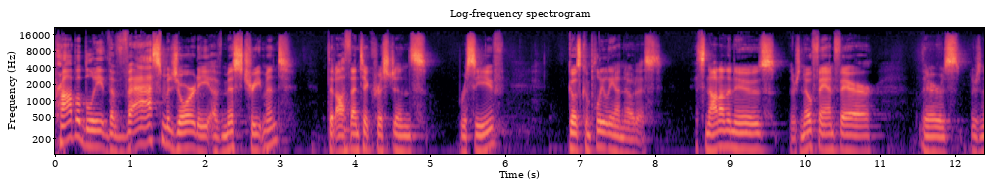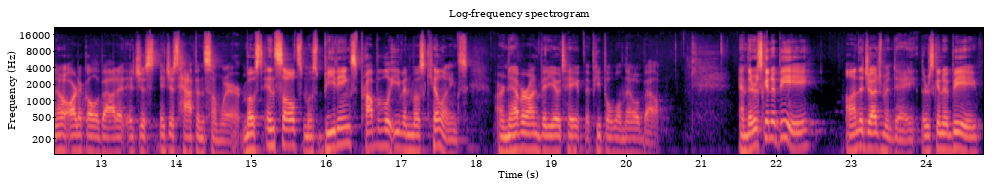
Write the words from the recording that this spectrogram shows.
probably the vast majority of mistreatment that authentic Christians receive goes completely unnoticed. It's not on the news, there's no fanfare, there's there's no article about it. It just it just happens somewhere. Most insults, most beatings, probably even most killings are never on videotape that people will know about. And there's going to be on the judgment day, there's going to be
